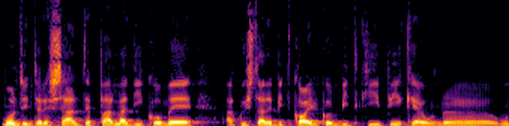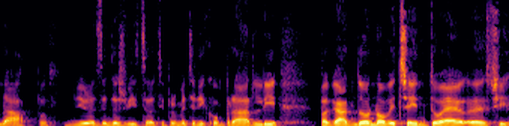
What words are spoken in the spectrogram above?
molto interessante, parla di come acquistare bitcoin con BitKeepy che è un, un'app di un'azienda svizzera ti permette di comprarli pagando 900 euro, eh, sì,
